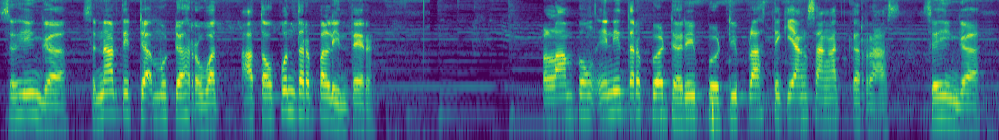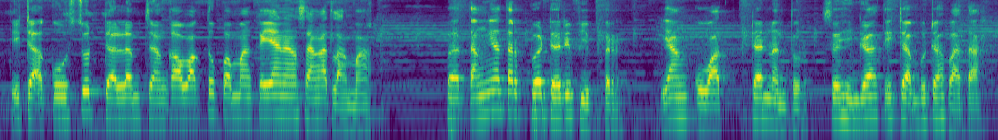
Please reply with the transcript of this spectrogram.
sehingga senar tidak mudah ruwet ataupun terpelintir. Pelampung ini terbuat dari bodi plastik yang sangat keras sehingga tidak kusut dalam jangka waktu pemakaian yang sangat lama. Batangnya terbuat dari fiber yang kuat dan lentur sehingga tidak mudah patah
